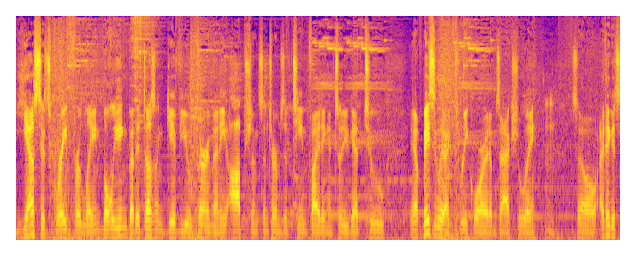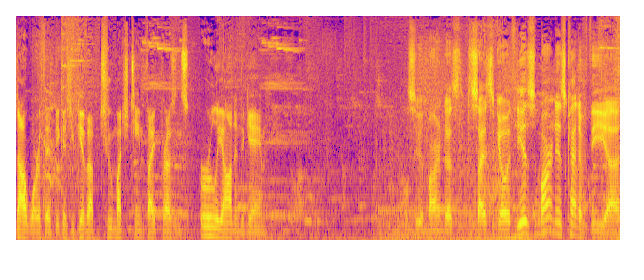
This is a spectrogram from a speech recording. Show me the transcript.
yes, it's great for lane bullying, but it doesn't give you very many options in terms of team fighting until you get two, you know, basically like three core items actually. Hmm. So I think it's not worth it because you give up too much team fight presence early on in the game. We'll see what Marin does decides to go with. He is Marin is kind of the uh,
